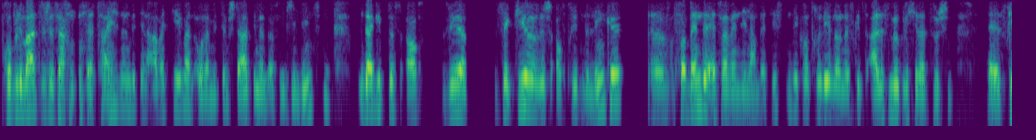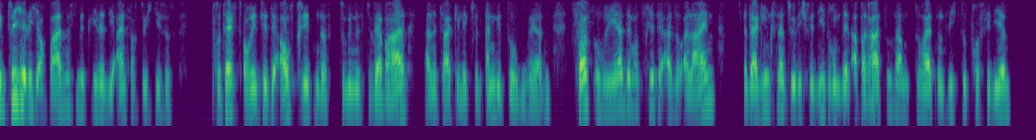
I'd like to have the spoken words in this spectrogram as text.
problematische Sachen unterzeichnen mit den Arbeitgebern oder mit dem Staat in den öffentlichen Diensten. Und da gibt es auch sehr sektiererisch auftretende Linke, Verbände, etwa wenn die Lambertisten die kontrollieren und es gibt alles Mögliche dazwischen. Äh, es gibt sicherlich auch Basismitglieder, die einfach durch dieses protestorientierte Auftreten, das zumindest verbal an den Tag gelegt wird, angezogen werden. Force Ouvrière demonstrierte also allein. Da ging es natürlich für die darum, den Apparat zusammenzuhalten und sich zu profilieren.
